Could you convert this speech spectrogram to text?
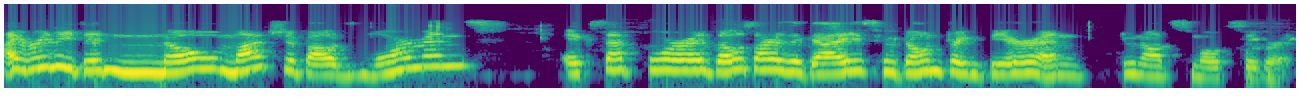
I really didn't know much about Mormons, except for those are the guys who don't drink beer and do not smoke cigarettes.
